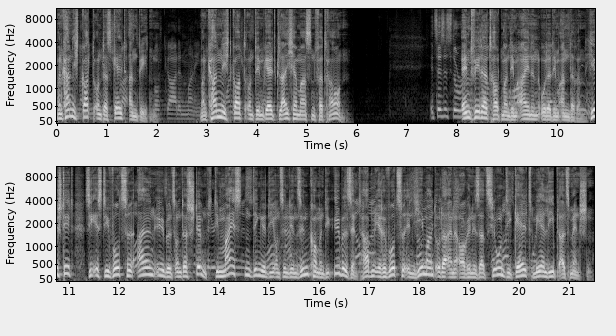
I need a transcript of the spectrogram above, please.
Man kann nicht Gott und das Geld anbeten. Man kann nicht Gott und dem Geld gleichermaßen vertrauen. Entweder traut man dem einen oder dem anderen. Hier steht, sie ist die Wurzel allen Übels und das stimmt. Die meisten Dinge, die uns in den Sinn kommen, die übel sind, haben ihre Wurzel in jemand oder einer Organisation, die Geld mehr liebt als Menschen.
